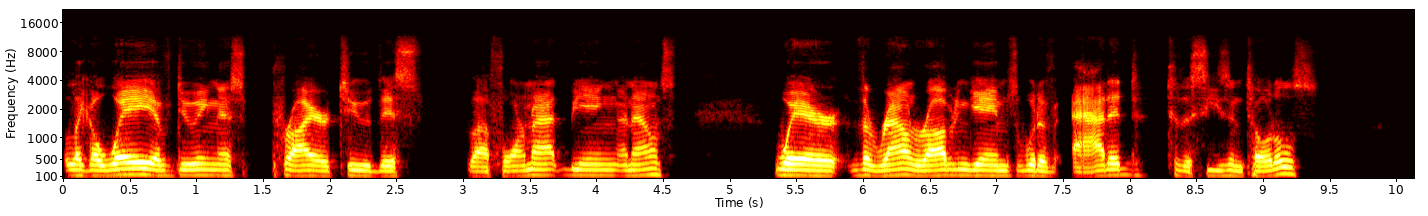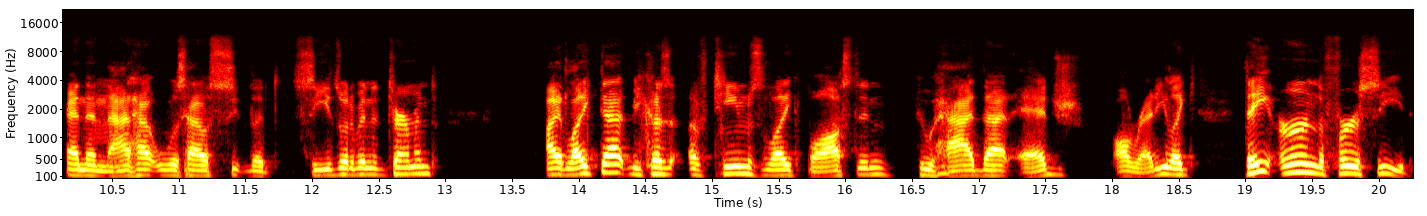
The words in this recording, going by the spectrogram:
like a way of doing this prior to this uh, format being announced, where the round robin games would have added to the season totals, and then that was how se- the seeds would have been determined. I like that because of teams like Boston who had that edge already. Like they earned the first seed.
